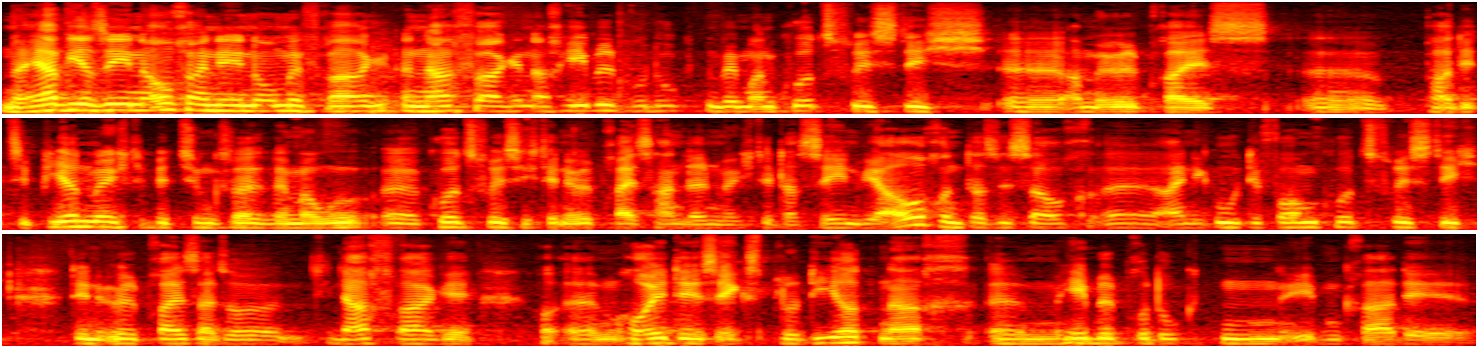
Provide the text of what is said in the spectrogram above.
Naja, wir sehen auch eine enorme Frage, Nachfrage nach Hebelprodukten, wenn man kurzfristig äh, am Ölpreis äh, partizipieren möchte, beziehungsweise wenn man äh, kurzfristig den Ölpreis handeln möchte. Das sehen wir auch und das ist auch äh, eine gute Form, kurzfristig den Ölpreis. Also die Nachfrage ähm, heute ist explodiert nach ähm, Hebelprodukten, eben gerade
